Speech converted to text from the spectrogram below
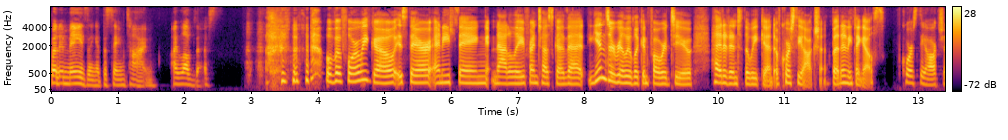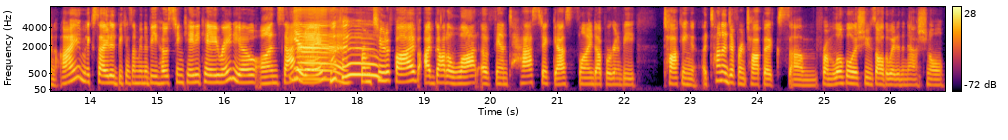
but amazing at the same time. I love this. well, before we go, is there anything, Natalie, Francesca, that yins are really looking forward to headed into the weekend? Of course, the auction, but anything else? Of course, the auction. I am excited because I'm going to be hosting KDKA Radio on Saturday. Yeah. from two to five. I've got a lot of fantastic guests lined up. We're going to be talking a ton of different topics um, from local issues all the way to the national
